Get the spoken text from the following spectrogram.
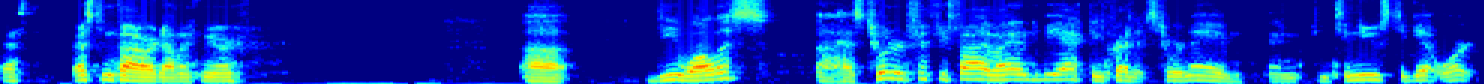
Rest, rest in power, Domonic Muir. Uh, Dee Wallace uh, has 255 IMDb acting credits to her name and continues to get work.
